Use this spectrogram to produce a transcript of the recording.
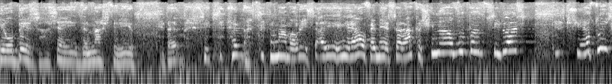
e obez, așa e de naștere. E, e, și, mama lui sa- era o femeie săracă și n-a avut bani să Și atunci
